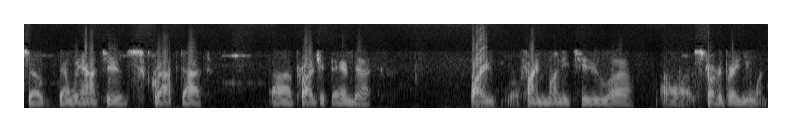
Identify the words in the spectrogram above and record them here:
So then we had to scrap that uh, project and uh, find find money to uh, uh, start a brand new one.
